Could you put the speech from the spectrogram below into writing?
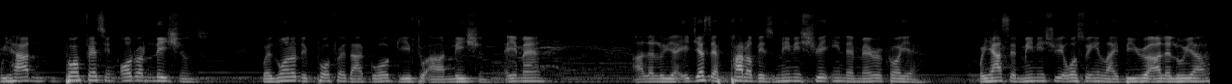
We had prophets in other nations, but one of the prophets that God gave to our nation. Amen. Hallelujah. It's just a part of his ministry in America, yeah. But he has a ministry also in Liberia. Hallelujah.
